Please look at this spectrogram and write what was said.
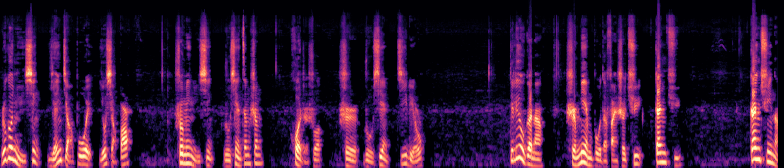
如果女性眼角部位有小包，说明女性乳腺增生，或者说是乳腺肌瘤。第六个呢，是面部的反射区。肝区，肝区呢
